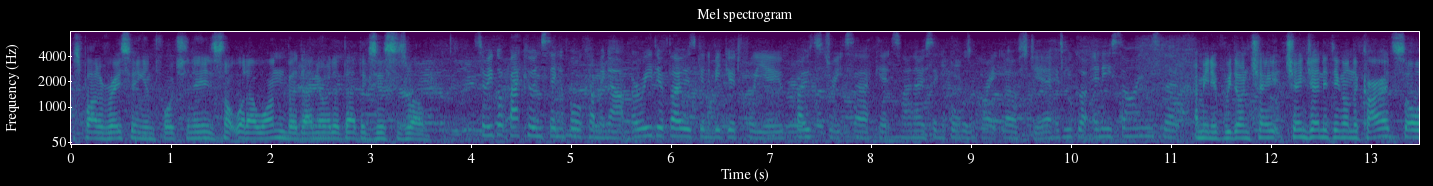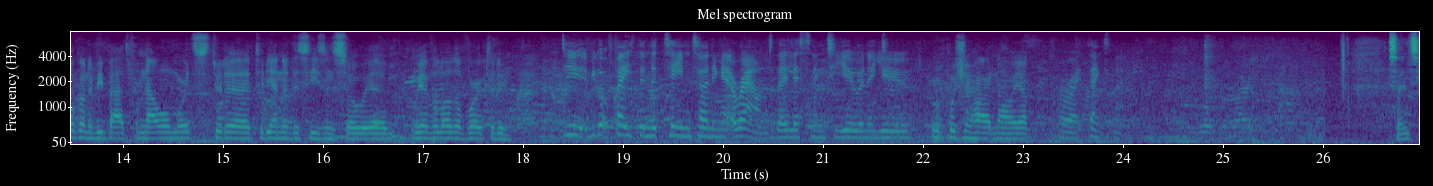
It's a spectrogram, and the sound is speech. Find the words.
It's part of racing, unfortunately. It's not what I want, but I know that that exists as well. So we've got Baku and Singapore coming up. Are either of those going to be good for you? Both street circuits, and I know Singapore wasn't great last year. Have you got any signs that? I mean, if we don't cha- change anything on the car, it's all going to be bad from now onwards to the to the end of the season. So uh, we have a lot of work to do. Do you, have you got faith in the team turning it around? Are they listening to you, and are you? We're pushing hard now, yeah. All right, thanks, Matt. Sensi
